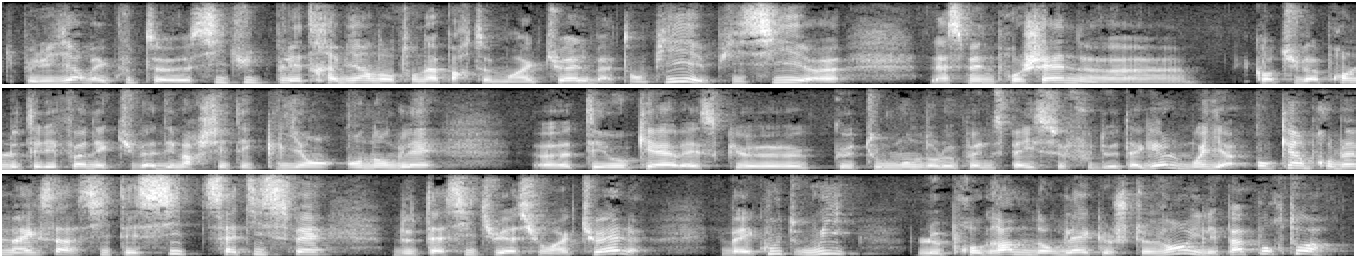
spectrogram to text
tu peux lui dire bah écoute euh, si tu te plais très bien dans ton appartement actuel bah tant pis. Et puis si la semaine prochaine quand tu vas prendre le téléphone et que tu vas démarcher tes clients en anglais t'es ok avec ce que, que tout le monde dans l'open space se fout de ta gueule, moi il n'y a aucun problème avec ça. Si tu es si satisfait de ta situation actuelle, bah écoute, oui, le programme d'anglais que je te vends, il n'est pas pour toi.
